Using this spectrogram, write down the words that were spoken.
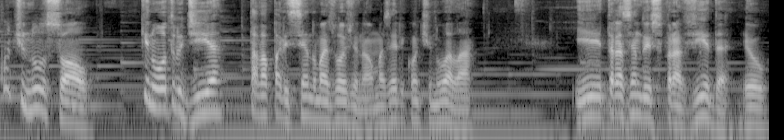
continua o sol, que no outro dia estava aparecendo, mas hoje não, mas ele continua lá. E trazendo isso para a vida, eu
